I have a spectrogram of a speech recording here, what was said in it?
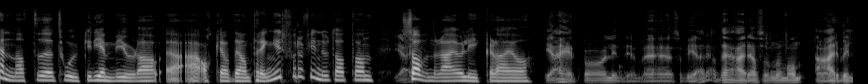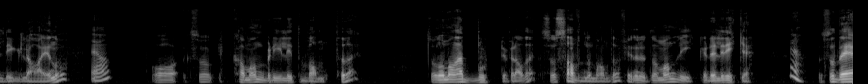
hende at eh, to uker hjemme i jula eh, er akkurat det han trenger for å finne ut at han Jeg- savner deg og liker deg og Jeg er helt på linje med Sofie her. Ja. Det er altså når man er veldig glad i noe, Ja. og så kan man bli litt vant til det. Så når man er borte fra det, så savner man det og finner ut om man liker det eller ikke. Ja. Så det,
